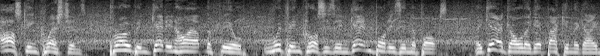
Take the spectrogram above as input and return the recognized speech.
asking questions, probing, getting high up the field, whipping crosses in, getting bodies in the box. They get a goal, they get back in the game,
